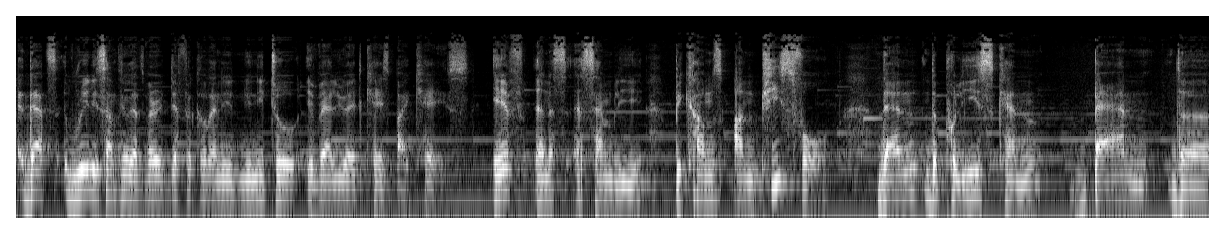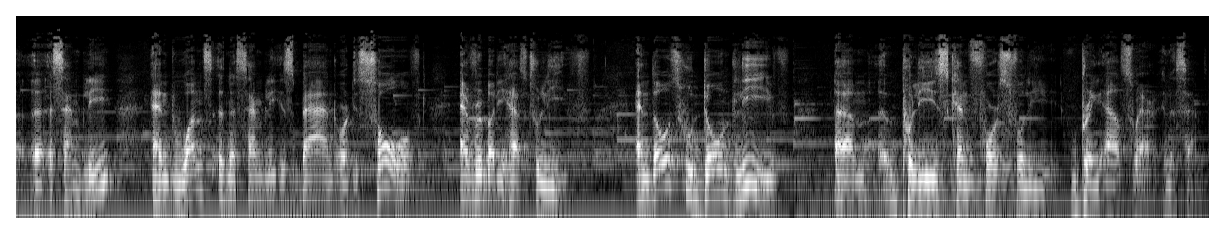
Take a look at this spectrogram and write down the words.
That's really something that's very difficult and you, you need to evaluate case by case. If an assembly becomes unpeaceful, then the police can ban the uh, assembly and once an assembly is banned or dissolved everybody has to leave and those who don't leave um, police can forcefully bring elsewhere in a sense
